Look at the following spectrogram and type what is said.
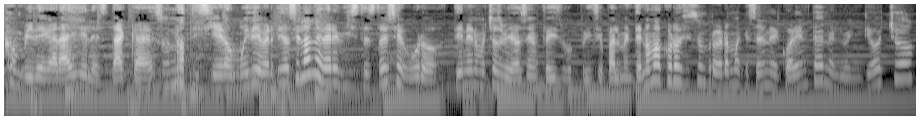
Con Videgaray y el Estaca. Es un noticiero muy divertido. Si lo han de haber visto, estoy seguro. Tienen muchos videos en Facebook principalmente. No me acuerdo si es un programa que sale en el 40, en el 28.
